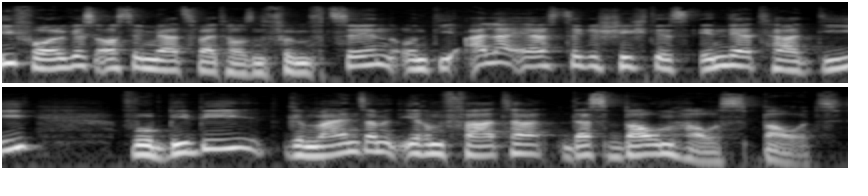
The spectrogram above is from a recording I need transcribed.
Die Folge ist aus dem Jahr 2015 und die allererste Geschichte ist in der Tat die, wo Bibi gemeinsam mit ihrem Vater das Baumhaus baut.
